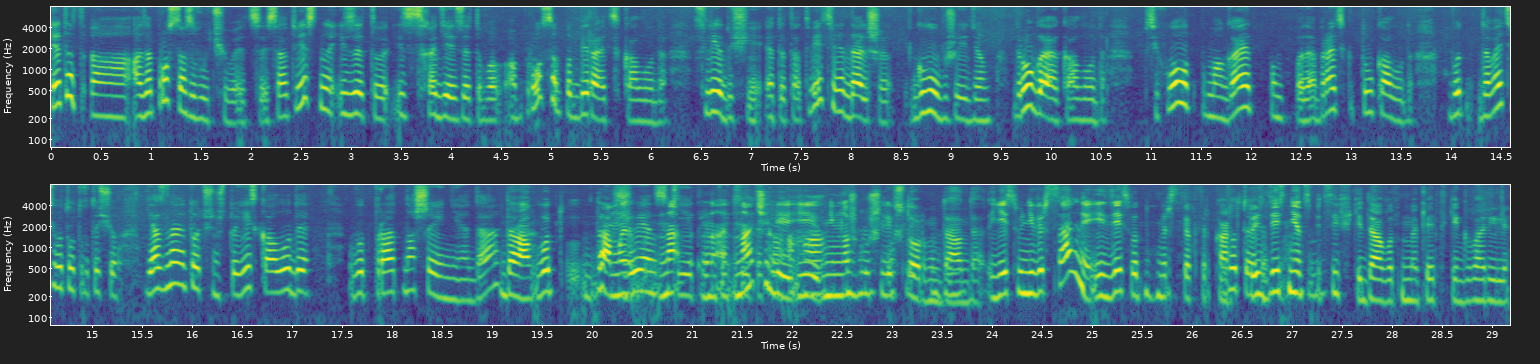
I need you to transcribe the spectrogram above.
этот а, а запрос озвучивается, и, соответственно, из этого, исходя из этого опроса подбирается колода. Следующий этот ответили, дальше глубже идем, другая колода. Психолог помогает подобрать ту колоду. Вот давайте вот тут вот еще. Я знаю точно, что есть колоды вот про отношения, да? Да, вот да, мы Женские, на, на, начали ага. и немножко угу, ушли, ушли в сторону, угу. да, да. Есть универсальные, и здесь вот, например, спектр карт. Вот то есть здесь нет специфики, да, вот мы опять-таки говорили.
